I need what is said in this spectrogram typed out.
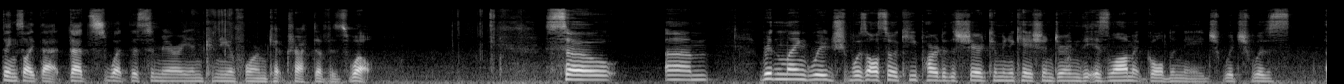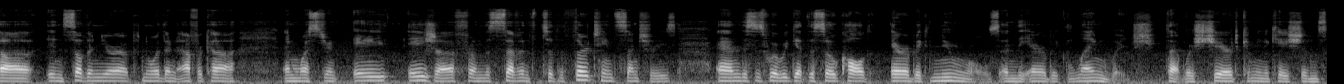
things like that. That's what the Sumerian cuneiform kept track of as well. So, um, written language was also a key part of the shared communication during the Islamic Golden Age, which was uh, in southern Europe, northern Africa, and western a- Asia from the 7th to the 13th centuries. And this is where we get the so called Arabic numerals and the Arabic language that were shared communications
